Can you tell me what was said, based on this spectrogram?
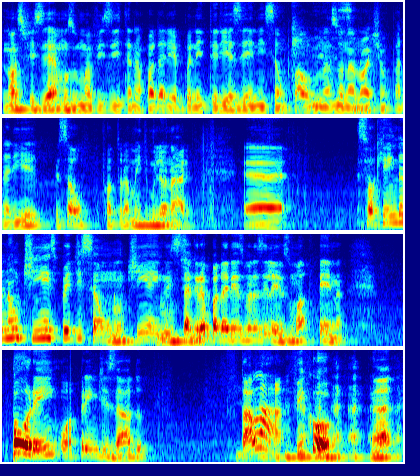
Nós fizemos uma visita na padaria Paneteria ZN em São Paulo, na Isso. Zona Norte, uma padaria, pessoal, faturamento milionário. É, só que ainda não tinha expedição, não tinha ainda Não Instagram tinha. Padarias Brasileiras, uma pena. Porém, o aprendizado tá lá, ficou, né?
